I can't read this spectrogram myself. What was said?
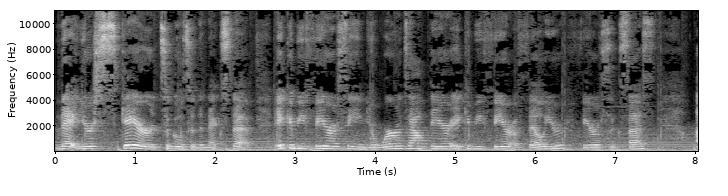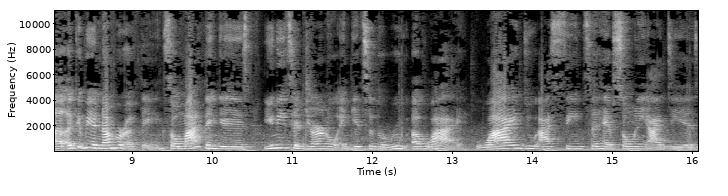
that you're scared to go to the next step. It could be fear of seeing your words out there. It could be fear of failure, fear of success. Uh, it could be a number of things. So my thing is you need to journal and get to the root of why. Why do I seem to have so many ideas?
